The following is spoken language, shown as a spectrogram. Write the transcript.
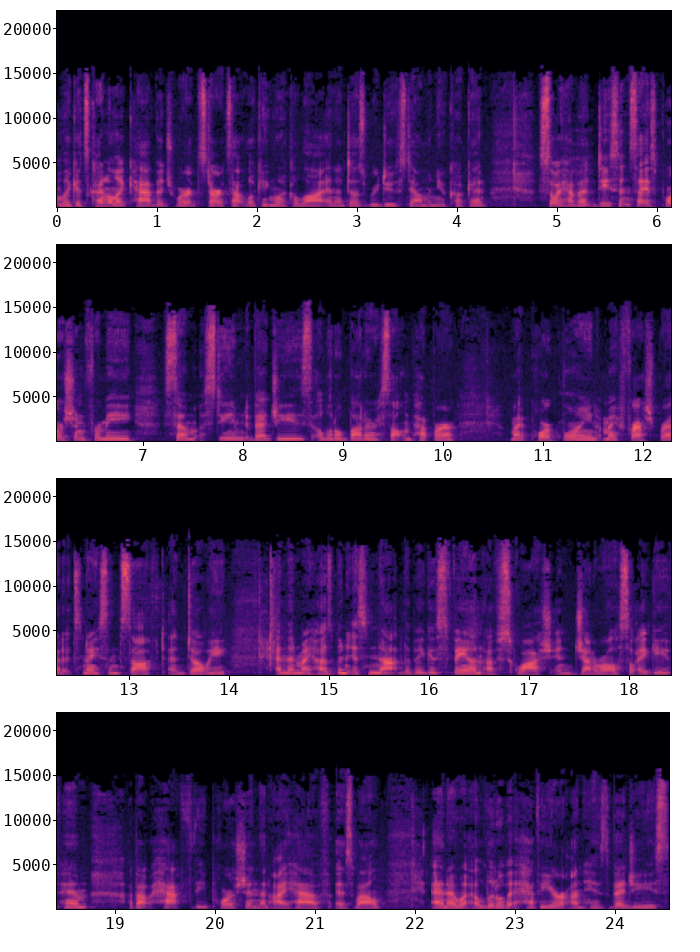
like it's kind of like cabbage where it starts out looking like a lot and it does reduce down when you cook it. So I have a decent sized portion for me, some steamed veggies, a little butter, salt and pepper, my pork loin, my fresh bread. It's nice and soft and doughy. And then my husband is not the biggest fan of squash in general, so I gave him about half the portion that I have as well. And I went a little bit heavier on his veggies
